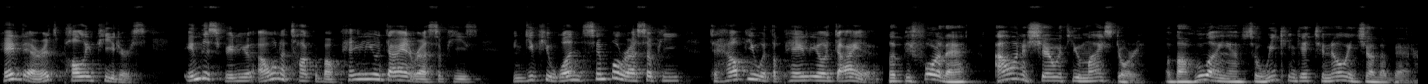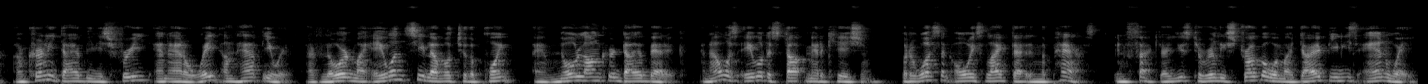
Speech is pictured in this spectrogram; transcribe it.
Hey there, it's Paulee Peters. In this video, I want to talk about paleo diet recipes and give you one simple recipe to help you with the paleo diet. But before that, I want to share with you my story about who I am so we can get to know each other better. I'm currently diabetes free and at a weight I'm happy with. I've lowered my A1C level to the point I am no longer diabetic and I was able to stop medication. But it wasn't always like that in the past. In fact, I used to really struggle with my diabetes and weight.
